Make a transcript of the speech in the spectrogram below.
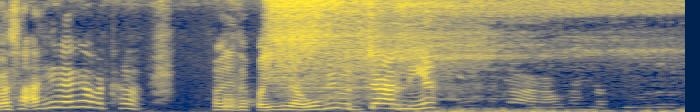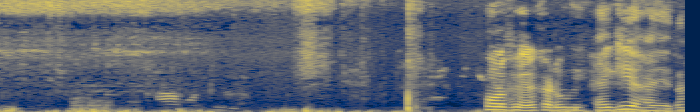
ਬਸ ਆਹੀ ਰਹਿ ਗਿਆ ਵੱਠਲ ਹਜੇ ਤਾਂ ਪਈ ਆ, ਉਹ ਵੀ ਝਾਰਨੀ ਆ। ਹੁਣ ਫੇਰ ਖੜੂਗੀ, ਹੈਗੀ ਆ ਹਜੇ ਤਾਂ।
